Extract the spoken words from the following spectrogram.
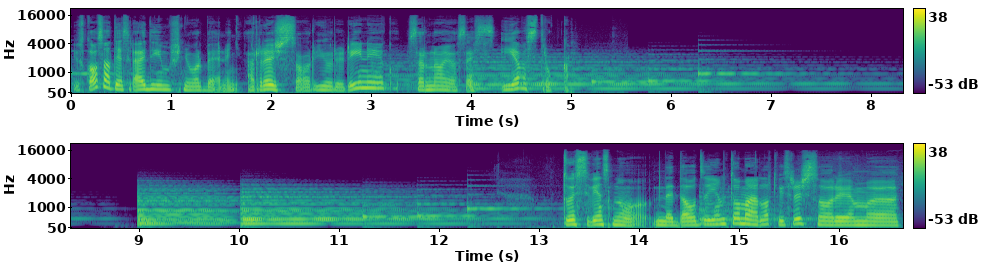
Jūs klausāties raidījumu šņurbēniņu ar režisoru Juri Rīnieku, sarunājos es Ieva Struka. Tu esi viens no nedaudzajiem tomēr, Latvijas režisoriem, eh,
